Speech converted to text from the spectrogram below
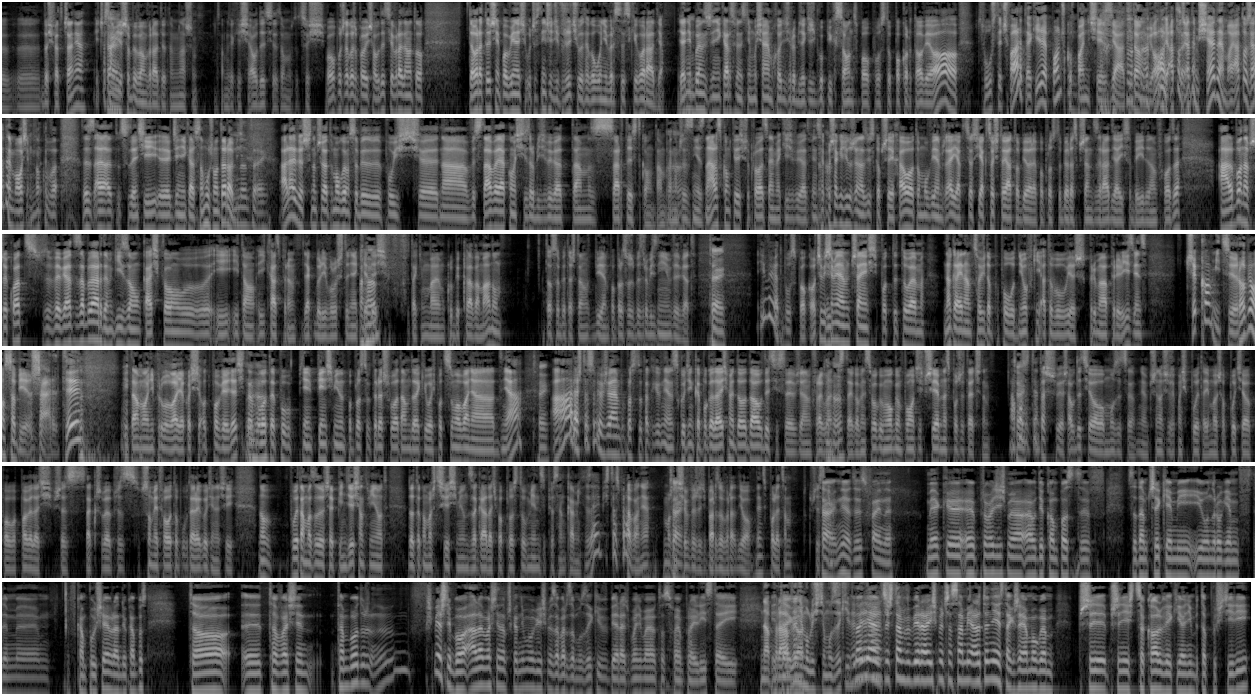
y, doświadczenie i czasami Tak. jeszcze bywam w radio tam naszym, tam jakieś audycje, tam coś, bo oprócz tego, że powiesz audycję w radio, no to teoretycznie powinieneś uczestniczyć w życiu tego uniwersyteckiego radia. Ja Mhm. nie byłem z dziennikarstwem, więc nie musiałem chodzić robić jakichś głupich sąd po, po prostu po kortowie. O, tłusty czwartek, ile pączków pan dzisiaj zjadł? I tam mówi, o, ja to zjadłem siedem, a ja to zjadłem osiem. No kurwa, to jest, a studenci e, dziennikarstwa muszą to robić. No tak. Ale wiesz, na przykład mogłem sobie pójść e, na wystawę jakąś i zrobić wywiad tam z artystką. Tam pamiętam, że z Nieznalską kiedyś przeprowadzałem jakiś wywiad, więc jakoś jakieś duże nazwisko przyjechało, to mówiłem, że ej, jak coś, jak coś to ja to biorę, po prostu biorę sprzęt z radia i sobie idę tam wchodzę. Albo na przykład wywiad z Abelardem, Gizą, Kaśką i, i, tą, i Kacprem, jak byli w Olsztynie Aha. kiedyś w takim małym klubie Klawamanu. To sobie też tam wbiłem po prostu, żeby zrobić z nim wywiad. Tak. I wywiad był spoko. Oczywiście miałem część pod tytułem nagraj nam coś do popołudniówki, a to był, wiesz, prima aprilis, więc czy komicy robią sobie żarty? I tam oni próbowali jakoś odpowiedzieć. I to Aha. było te pół, pię- pięć minut po prostu, które szło tam do jakiegoś podsumowania dnia. Tak. A resztę sobie wziąłem po prostu tak, nie wiem, z godzinkę pogadaliśmy, do, do audycji sobie wziąłem fragmenty Aha. z tego, więc mogłem, mogłem połączyć przyjemne z pożytecznym. A Tak. poza tym też, wiesz, audycję o muzyce, nie wiem, przynosisz jakąś płytę i możesz o płycie opo- opowiadać przez, tak, żeby przez, w sumie trwało to półtorej godziny, czyli, no, płyta ma zazwyczaj 50 minut, do tego masz 30 minut zagadać po prostu między piosenkami. Zajebista sprawa, nie? Można Tak. się wyżyć bardzo w radio, więc polecam wszystkim. Tak, nie, to jest fajne. My jak e, e, prowadziliśmy audiokompost w, z Adamczykiem i, i Unrugiem w tym, e, w kampusie, w Radio Campus, to, e, to właśnie tam było dużo, e, śmiesznie było, ale właśnie na przykład nie mogliśmy za bardzo muzyki wybierać, bo oni mają tą swoją playlistę i Naprawdę? I Nie mogliście muzyki no wybierać? nie wiem, coś tam wybieraliśmy czasami, ale to nie jest tak, że ja mogłem przy, przynieść cokolwiek i oni by to puścili.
